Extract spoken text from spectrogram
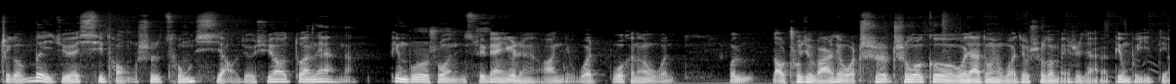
这个味觉系统是从小就需要锻炼的，并不是说你随便一个人啊，你我我可能我我老出去玩去，我吃吃过各个国家东西，我就是个美食家的，并不一定。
